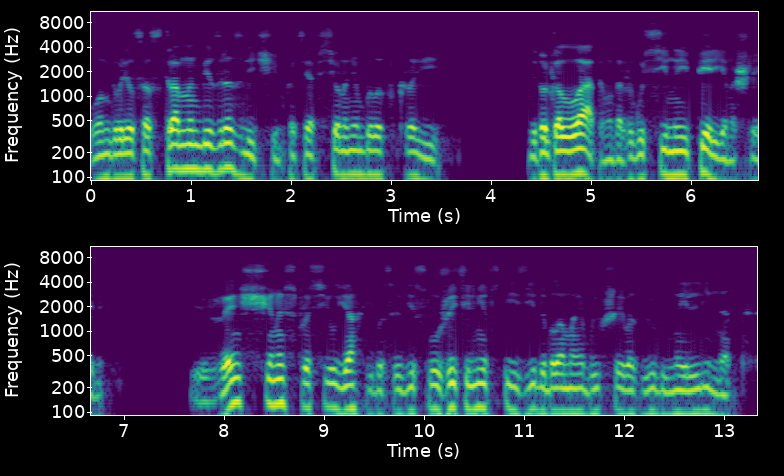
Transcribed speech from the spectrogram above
Он говорил со странным безразличием, хотя все на нем было в крови. Не только лата, но даже гусиные перья на шлеме. И женщины, спросил я, ибо среди служительниц Изиды была моя бывшая возлюбленная Линет.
